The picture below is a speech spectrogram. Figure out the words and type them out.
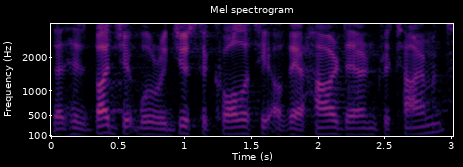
that his budget will reduce the quality of their hard-earned retirement?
